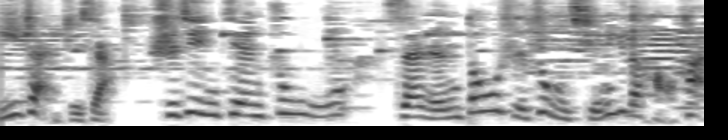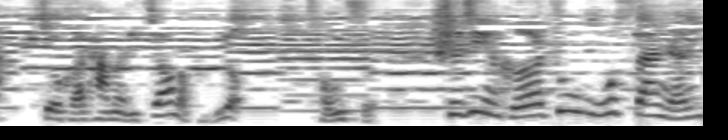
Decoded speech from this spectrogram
一战之下，史进见朱吴三人都是重情义的好汉，就和他们交了朋友。从此，史进和朱吴三人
